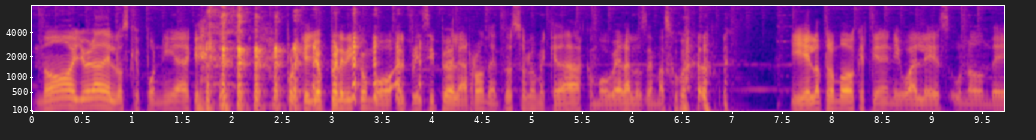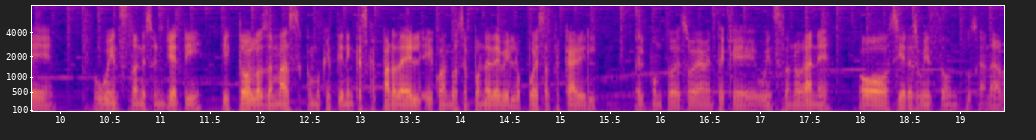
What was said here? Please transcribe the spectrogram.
No, yo era de los que ponía que... Porque yo perdí como al principio de la ronda, entonces solo me quedaba como ver a los demás jugar. y el otro modo que tienen igual es uno donde Winston es un Yeti y todos los demás como que tienen que escapar de él y cuando se pone débil lo puedes atacar y el punto es obviamente que Winston no gane o si eres Winston pues ganar.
